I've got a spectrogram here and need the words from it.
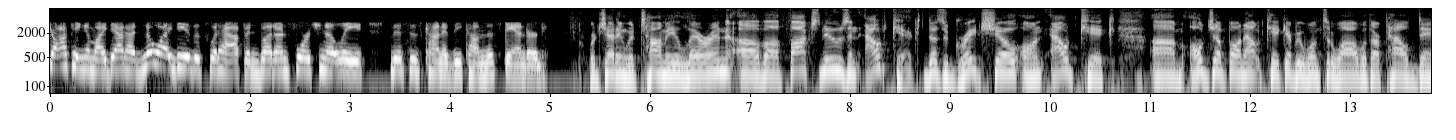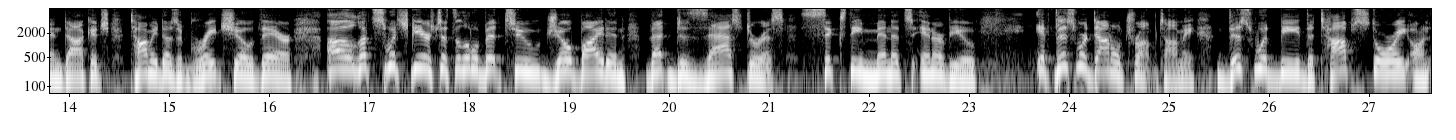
shocking, and my dad had no idea this would happen but unfortunately, this has kind of become the standard. We're chatting with Tomi Lahren of uh, Fox News and Outkick. Does a great show on Outkick. Um, I'll jump on Outkick every once in a while with our pal Dan Dakich. Tomi does a great show there. Uh, let's switch gears just a little bit to Joe Biden, that disastrous 60 Minutes interview if this were Donald Trump, Tomi, this would be the top story on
